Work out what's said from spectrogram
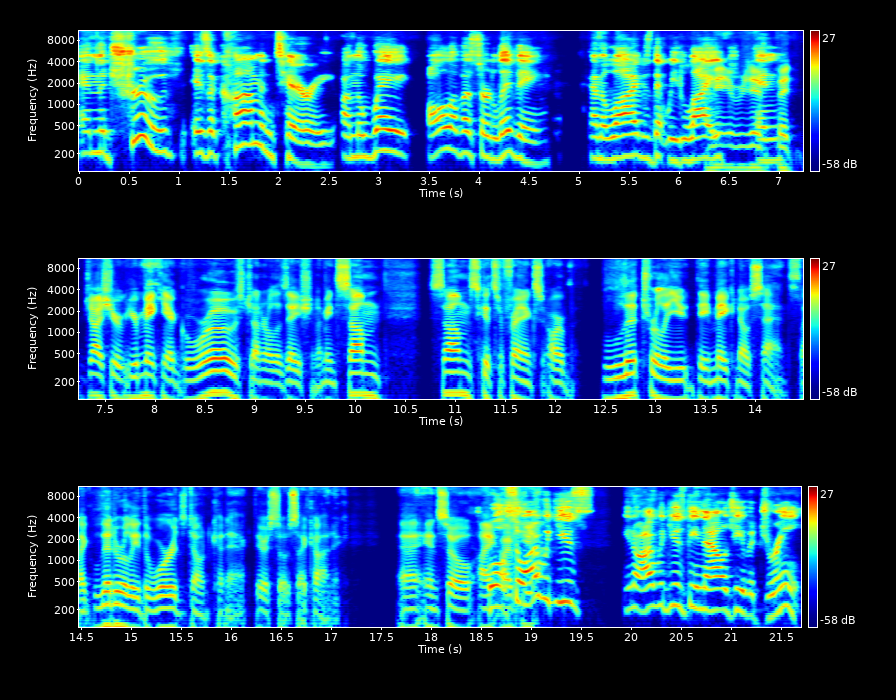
And the truth is a commentary on the way all of us are living and the lives that we like. I mean, and, but Josh, you're you're making a gross generalization. I mean, some some schizophrenics are literally they make no sense. Like literally, the words don't connect. They're so psychotic. Uh, and so I well, I, so I, I would use you know I would use the analogy of a dream.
